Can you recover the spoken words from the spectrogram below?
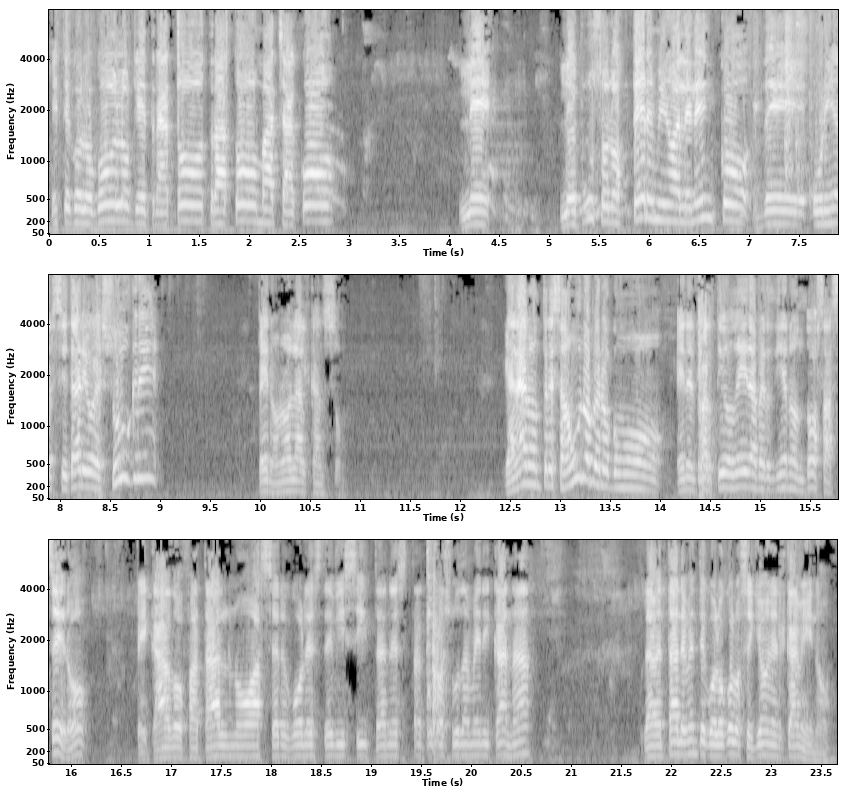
Este Colo Colo que trató, trató, machacó, le, le puso los términos al elenco de Universitario de Sucre, pero no le alcanzó. Ganaron 3 a 1, pero como en el partido de ida perdieron 2 a 0, pecado fatal no hacer goles de visita en esta Copa Sudamericana. Lamentablemente Colo Colo se quedó en el camino.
